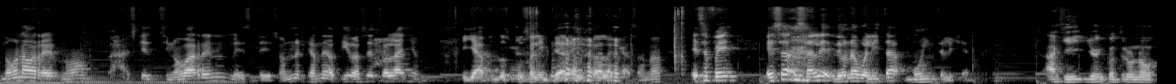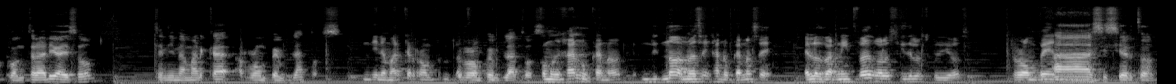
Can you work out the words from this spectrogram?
no van a barrer, no, ah, es que si no barren, este, son energías negativas ¿eh? todo el año. Y ya pues, los puso a limpiar ahí toda la casa, ¿no? Esa fue, esa sale de una abuelita muy inteligente. Aquí yo encontré uno contrario a eso. Que en Dinamarca rompen platos. En Dinamarca rompen platos. Rompen platos. Como en Hanukkah, ¿no? No, no es en Hanukkah, no sé. En los bar mitzvahs o algo así de los judíos, rompen Ah, sí, cierto.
